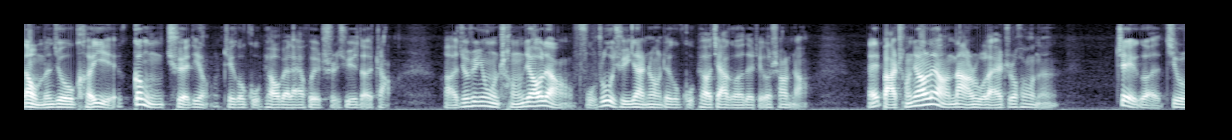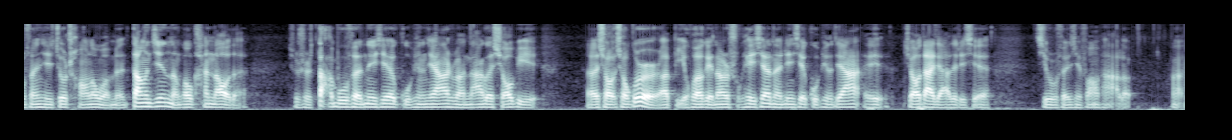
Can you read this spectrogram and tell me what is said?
那我们就可以更确定这个股票未来会持续的涨，啊，就是用成交量辅助去验证这个股票价格的这个上涨。哎，把成交量纳入来之后呢，这个技术分析就成了我们当今能够看到的，就是大部分那些股评家是吧，拿个小笔，呃，小小棍儿啊，比划给那儿数 K 线的这些股评家，哎，教大家的这些技术分析方法了，啊，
